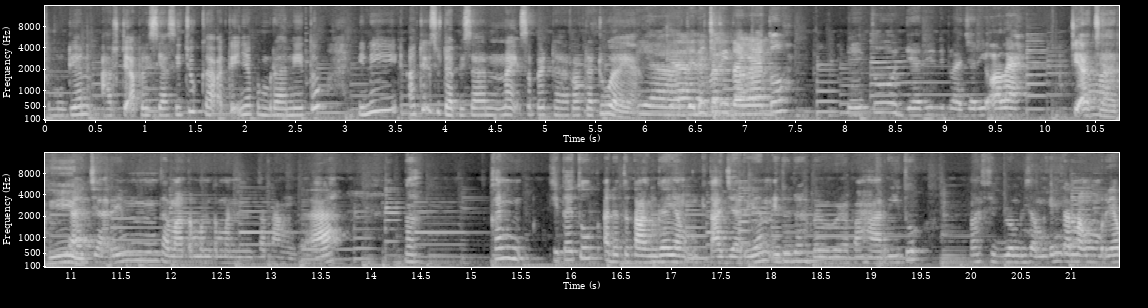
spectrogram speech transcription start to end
kemudian harus diapresiasi juga adiknya pemberani itu ini adik sudah bisa naik sepeda roda dua ya? Iya, Iya, jadi ceritanya itu dia itu jadi dipelajari oleh diajarin. diajarin sama teman-teman tetangga. Nah, kan kita itu ada tetangga yang kita ajarin itu udah beberapa hari itu masih belum bisa mungkin karena umurnya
